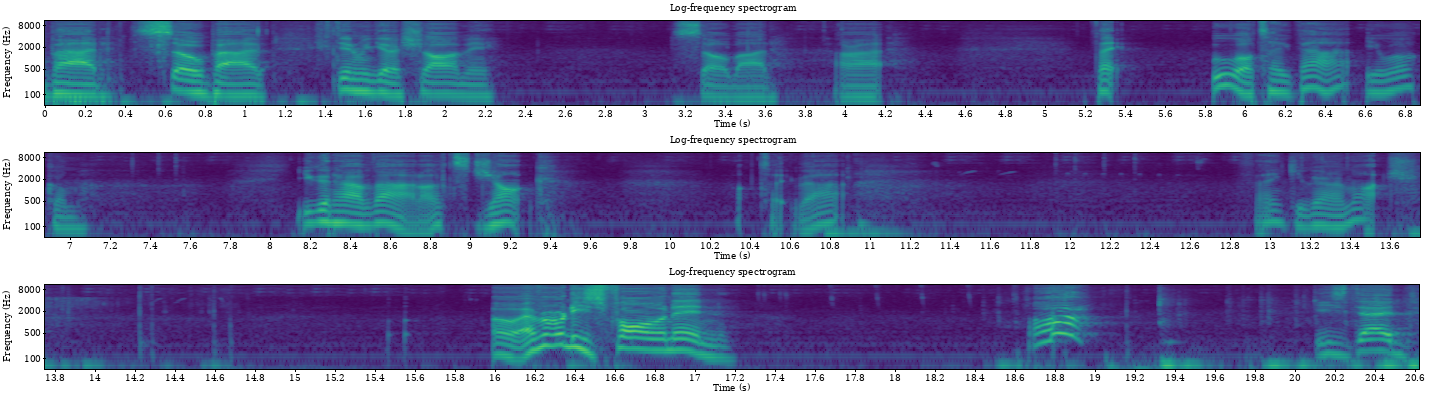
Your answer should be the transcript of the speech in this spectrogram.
bad. So bad. Didn't even get a shot at me. So bad. Alright. Thank... Ooh, I'll take that. You're welcome. You can have that. That's junk. I'll take that. Thank you very much. Oh, everybody's falling in. Ah! He's dead.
